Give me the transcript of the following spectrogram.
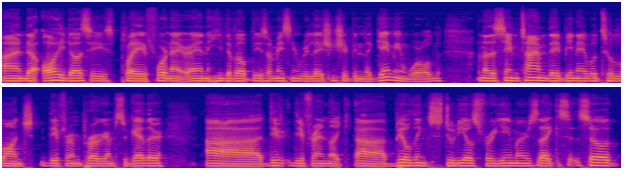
and uh, all he does is play Fortnite, right? and he developed this amazing relationship in the gaming world. And at the same time, they've been able to launch different programs together, uh, di- different like uh, building studios for gamers. Like so, so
